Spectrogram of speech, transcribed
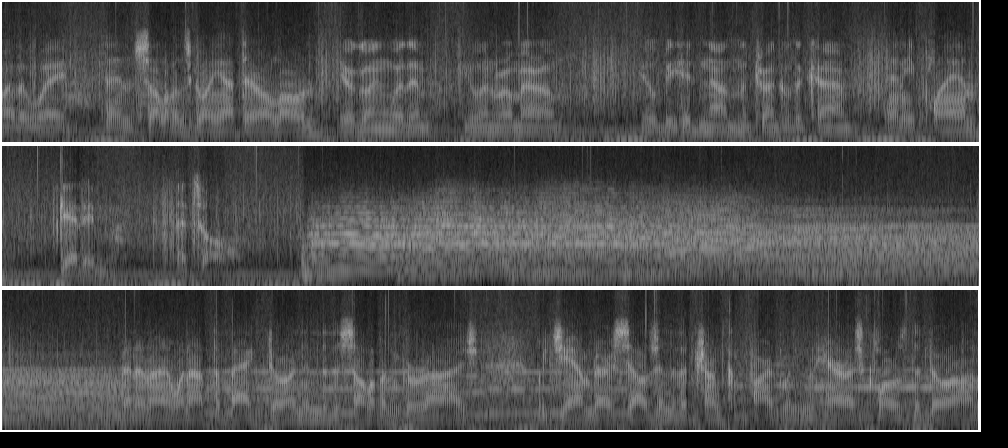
No other way. Then Sullivan's going out there alone? You're going with him. You and Romero. He'll be hidden out in the trunk of the car. Any plan? Get him. That's all. Ben and I went out the back door and into the Sullivan garage. We jammed ourselves into the trunk compartment and Harris closed the door on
